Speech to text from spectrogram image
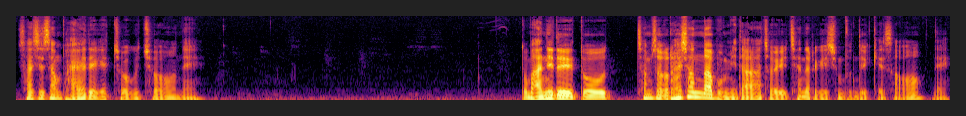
사실상 봐야 되겠죠, 그렇죠? 네. 또 많이들 또 참석을 하셨나 봅니다. 저희 채널에 계신 분들께서 네.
